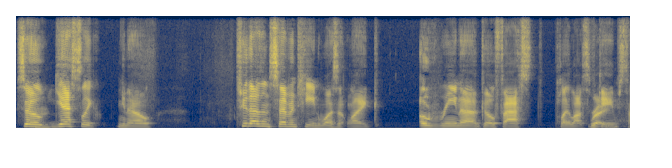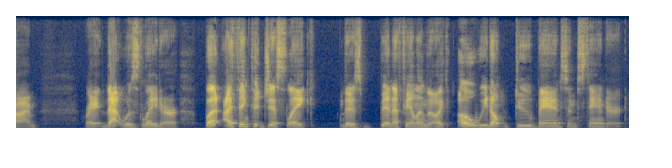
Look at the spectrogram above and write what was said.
So, mm-hmm. yes, like, you know, 2017 wasn't like arena, go fast, play lots of Right. games time, right? That was later. But I think that just like there's been a feeling that like, oh, we don't do bands in standard.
